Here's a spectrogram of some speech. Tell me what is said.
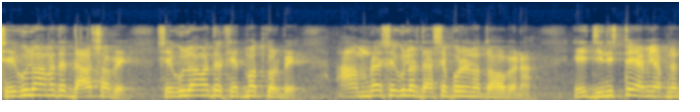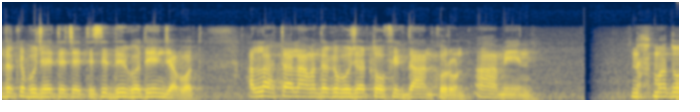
সেগুলো আমাদের দাস হবে, সেগুলো আমাদের খেদমত করবে। আমরা সেগুলোর দাসে পরিণত হবে না। এই জিনিসটাই আমি আপনাদেরকে বুঝাইতে চাইতেছি দীর্ঘদিন যাবৎ। আল্লাহ তালা আমাদেরকে বোঝার তৌফিক দান করুন। আমিন। নাহমাদু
